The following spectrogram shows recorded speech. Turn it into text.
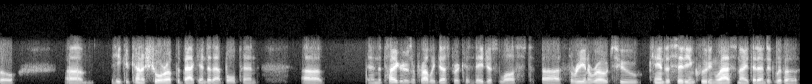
so um, he could kind of shore up the back end of that bullpen. Uh, and the Tigers are probably desperate because they just lost uh, three in a row to Kansas City, including last night that ended with a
